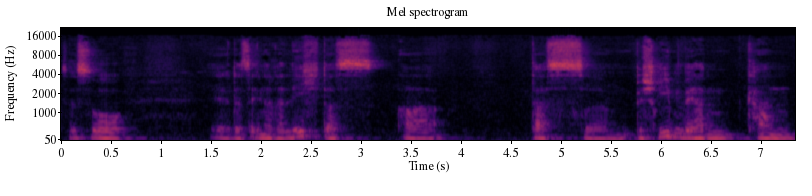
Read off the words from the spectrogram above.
es ist so äh, das innere Licht, das, äh, das ähm, beschrieben werden kann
